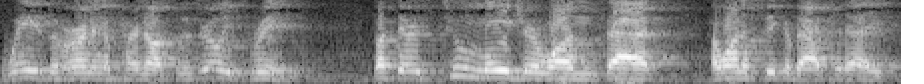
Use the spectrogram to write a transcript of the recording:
ways of earning a parnasa. There's really three, but there's two major ones that I want to speak about today.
